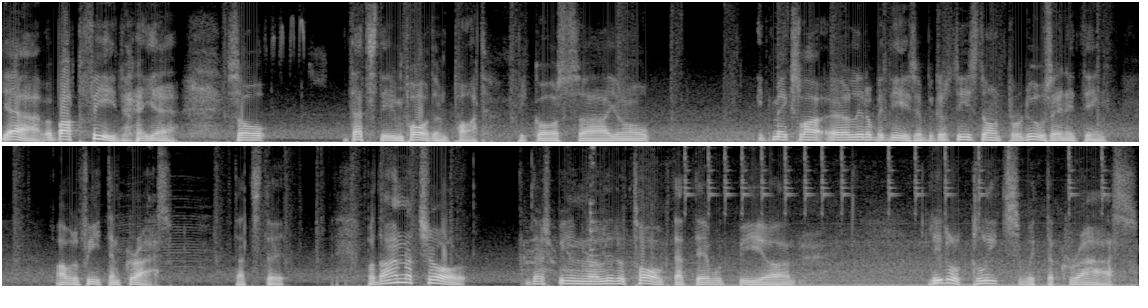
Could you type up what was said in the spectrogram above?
Yeah about feed yeah. So that's the important part because uh, you know it makes a little bit easier because these don't produce anything. I will feed them grass. That's the but I'm not sure there's been a little talk that there would be a little glitch with the grass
